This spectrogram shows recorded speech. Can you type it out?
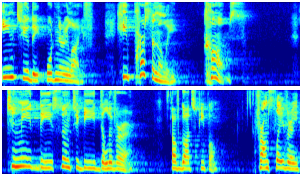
into the ordinary life. He personally comes to meet the soon to be deliverer of God's people from slavery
